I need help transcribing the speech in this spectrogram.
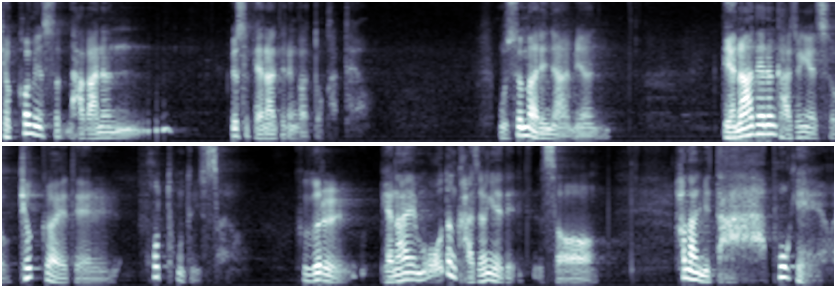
겪으면서 나가는, 그래서 변화되는 것과 똑같아요. 무슨 말이냐 하면, 변화되는 과정에서 겪어야 될 고통도 있어요. 그거를 변화의 모든 과정에 대해서 하나님이 다 보게 해요.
